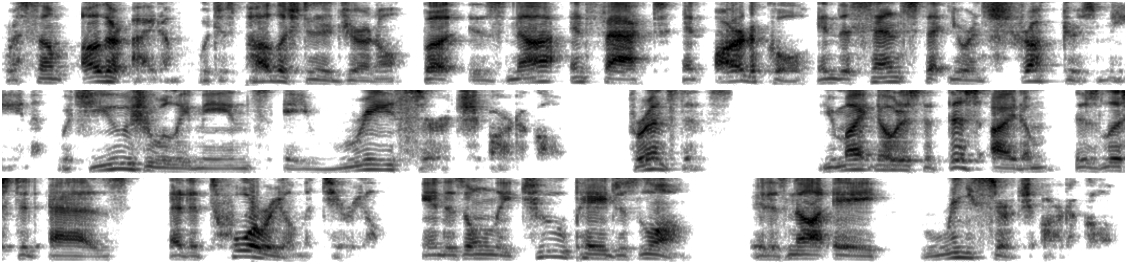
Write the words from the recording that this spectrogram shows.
or some other item which is published in a journal but is not in fact an article in the sense that your instructors mean, which usually means a research article. For instance, you might notice that this item is listed as editorial material and is only two pages long. It is not a research article.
